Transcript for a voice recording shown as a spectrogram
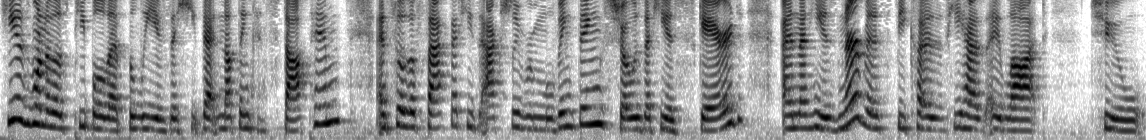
he is one of those people that believes that he that nothing can stop him. And so the fact that he's actually removing things shows that he is scared and that he is nervous because he has a lot to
